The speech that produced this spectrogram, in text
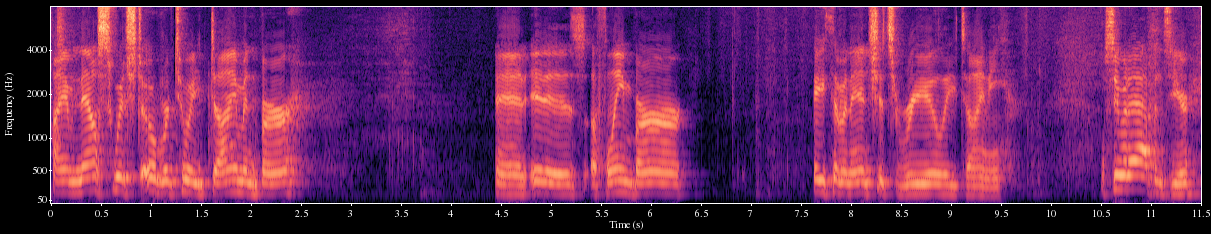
I am now switched over to a diamond burr, and it is a flame burr, eighth of an inch. It's really tiny. We'll see what happens here.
